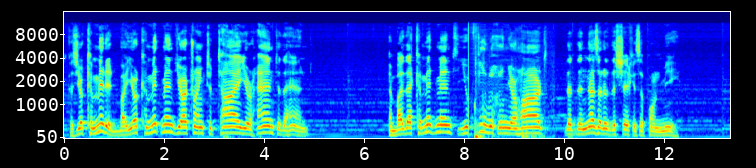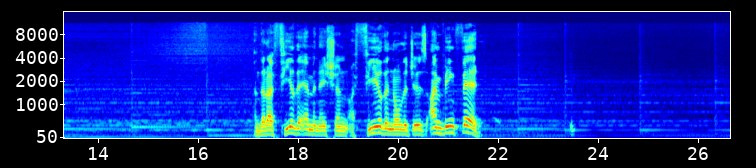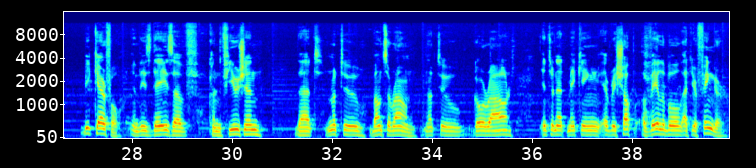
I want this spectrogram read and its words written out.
Because you're committed, by your commitment you are trying to tie your hand to the hand. And by that commitment you feel within your heart that the nazar of the shaykh is upon me. And that I feel the emanation, I feel the knowledges, I'm being fed. Be careful in these days of confusion that not to bounce around, not to go around internet making every shop available at your finger.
